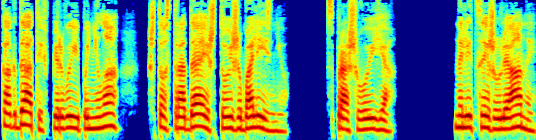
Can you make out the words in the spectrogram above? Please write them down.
Когда ты впервые поняла, что страдаешь той же болезнью?» — спрашиваю я. На лице Жулианы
